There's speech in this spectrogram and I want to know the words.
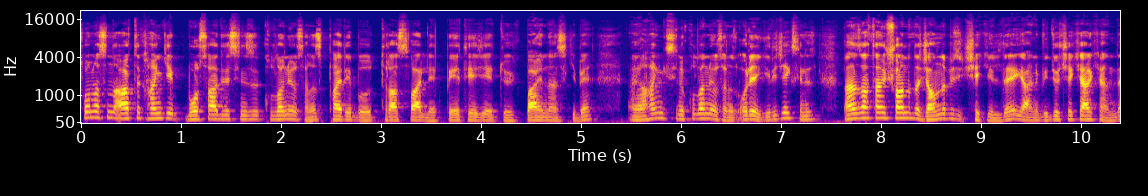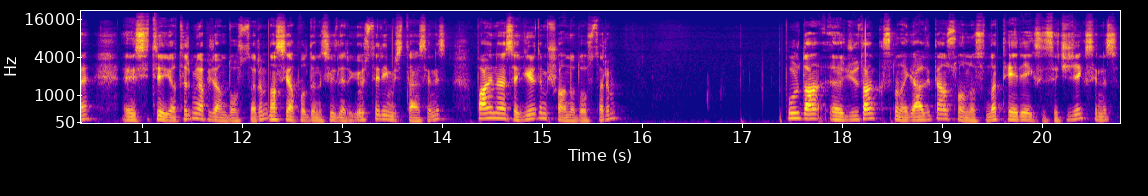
Sonrasında artık hangi borsa adresinizi kullanıyorsanız Paribu, Wallet, BTC Türk, Binance gibi e, hangisini kullanıyorsanız oraya gireceksiniz. Ben zaten şu anda da canlı bir şekilde yani video çekerken de e, siteye yatırım yapacağım dostlarım. Nasıl yapıldığını sizlere göstereyim isterseniz. Binance'e girdim şu anda dostlarım. Buradan e, cüzdan kısmına geldikten sonrasında TRX'i seçeceksiniz.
